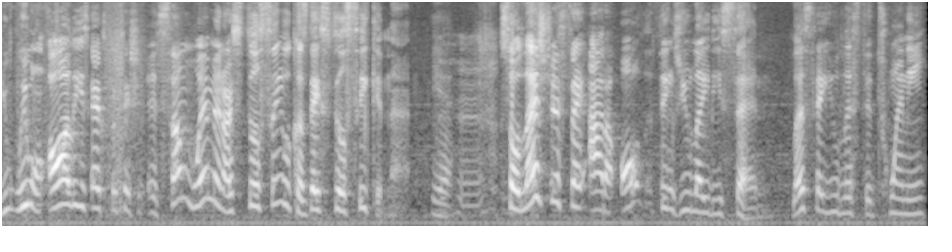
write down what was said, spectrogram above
You, we want all these expectations. And some women are still single because they still seeking that. Yeah. So let's just say out of all the things you ladies said, let's say you listed 20,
